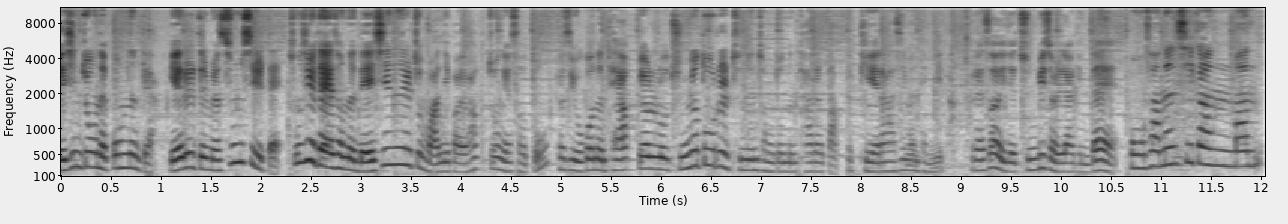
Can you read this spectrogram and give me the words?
내신 좋은 애 뽑는 대학. 예를 들면 숭실대. 숭실대에서는 내신을 좀 많이 봐요 학종에서도. 그래서 이거는 대학별로 중요도를 두는 정도는 다르다. 이렇게 이해를 하시면 됩니다. 그래서 이제 준비 전략인데 봉사는 시간만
